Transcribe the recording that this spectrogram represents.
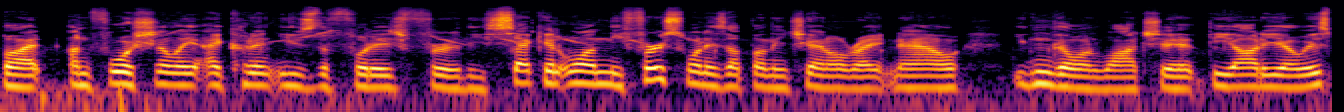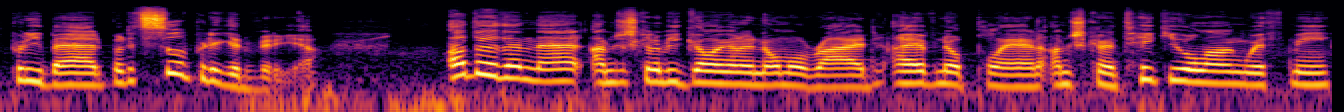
but unfortunately I couldn't use the footage for the second one. The first one is up on the channel right now. You can go and watch it. The audio is pretty bad, but it's still a pretty good video. Other than that, I'm just going to be going on a normal ride. I have no plan. I'm just going to take you along with me,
